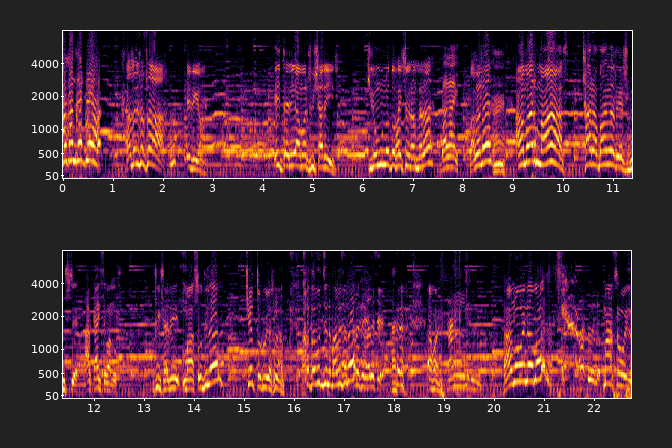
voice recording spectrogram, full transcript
আর দাম কাটবে। কাজলি চাচা এদিকে হয় এই তারি আমার ফিশারির। কিরম উন্নত পাইছেন আপনারা? বালাই। ভালো না? আমার মাছ সারা বাংলাদেশ ঘুরছে আর কাইছে মানুষ। ফিশারি মাছও দিলাম খেতো রুয়ালাম কথা বুঝছেন ভালো না? ধানও হইল আমার? মাছও হইল।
